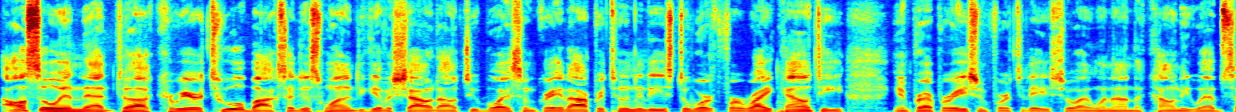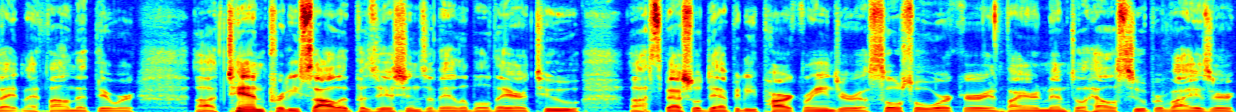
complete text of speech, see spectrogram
Also, in that uh, career toolbox, I just wanted to give a shout out to boy, some great opportunities to work for Wright County. In preparation for today's show, I went on the county website and I found that there were uh, 10 pretty solid positions available there, too. A special deputy park ranger, a social worker, environmental health supervisor,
